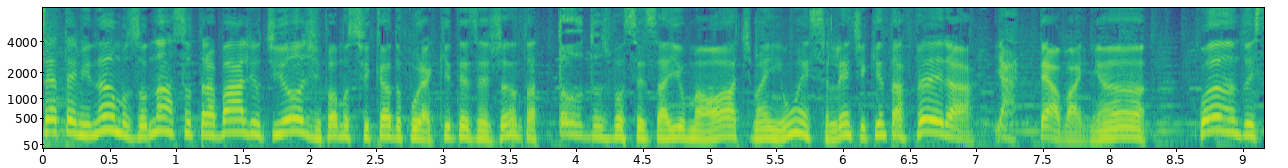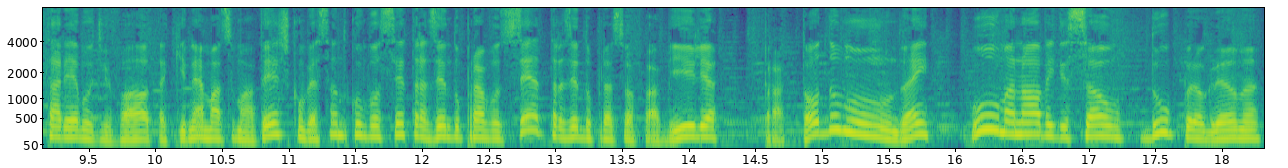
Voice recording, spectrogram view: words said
Pois é, terminamos o nosso trabalho de hoje. Vamos ficando por aqui desejando a todos vocês aí uma ótima e uma excelente quinta-feira. E até amanhã, quando estaremos de volta aqui, né? Mais uma vez, conversando com você, trazendo para você, trazendo para sua família, para todo mundo, hein? Uma nova edição do programa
